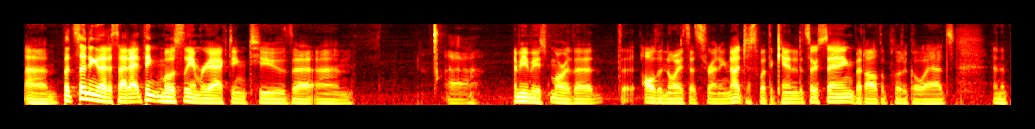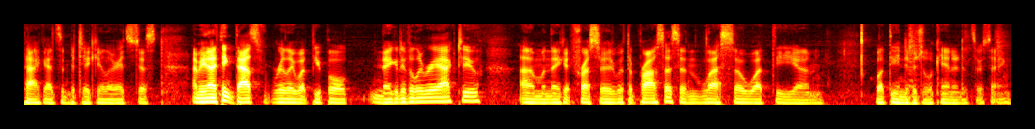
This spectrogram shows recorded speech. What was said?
Um, but setting that aside, I think mostly I'm reacting to the. Um, uh, I mean, it's more the, the all the noise that's surrounding not just what the candidates are saying, but all the political ads and the PAC ads in particular. It's just, I mean, I think that's really what people negatively react to um, when they get frustrated with the process, and less so what the um, what the individual candidates are saying.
